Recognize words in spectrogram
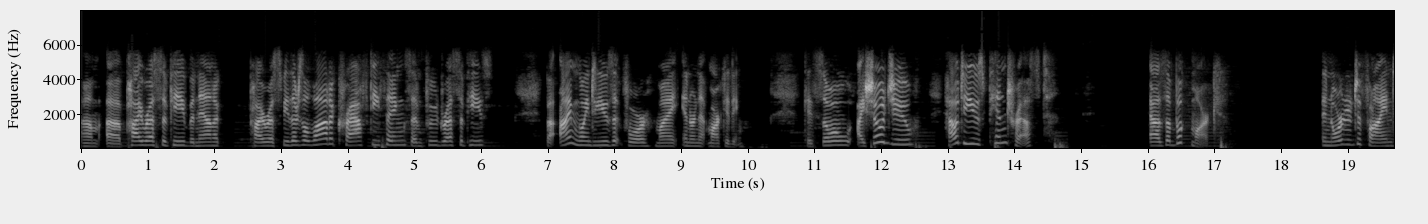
Um, a pie recipe, banana pie recipe. There's a lot of crafty things and food recipes, but I'm going to use it for my internet marketing. Okay, so I showed you how to use Pinterest as a bookmark in order to find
